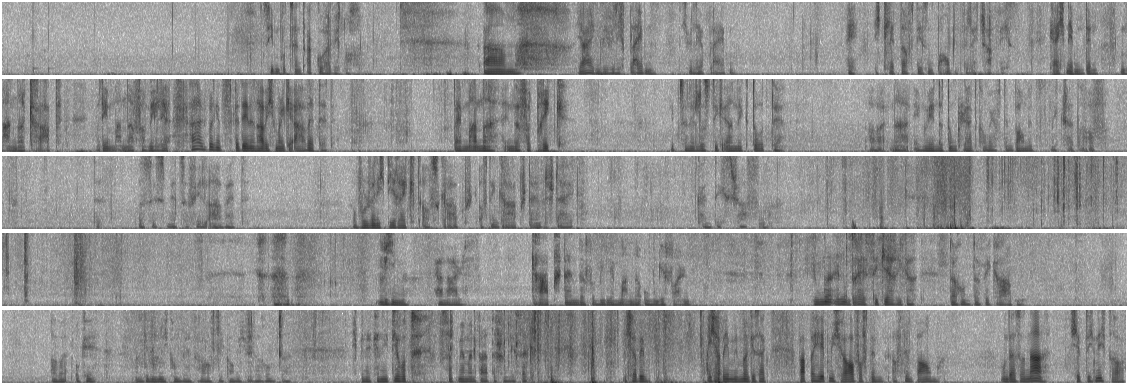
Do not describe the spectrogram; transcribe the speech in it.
7% Akku habe ich noch. Ähm, ja, irgendwie will ich bleiben. Ich will hier bleiben. Hey, ich kletter auf diesen Baum, vielleicht schaffe ich es. Gleich neben dem Mannergrab, die Manner-Familie. Ah, übrigens, bei denen habe ich mal gearbeitet. Bei Manner in der Fabrik gibt es eine lustige Anekdote. Aber na, irgendwie in der Dunkelheit komme ich auf den Baum jetzt nicht gescheit drauf. Das ist mir zu viel Arbeit. Obwohl, wenn ich direkt aufs Grab, auf den Grabstein steige, könnte ich es schaffen. Wien, Hernals. Grabstein der Familie Manner umgefallen. Junger 31-Jähriger darunter begraben. Aber okay, angenommen, ich komme jetzt rauf, wie komme ich wieder runter? Ich bin ja kein Idiot, das hat mir mein Vater schon gesagt. Ich habe ihm, ich habe ihm immer gesagt, Papa, heb mich rauf auf den, auf den Baum. Und er so, na, ich heb dich nicht drauf.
